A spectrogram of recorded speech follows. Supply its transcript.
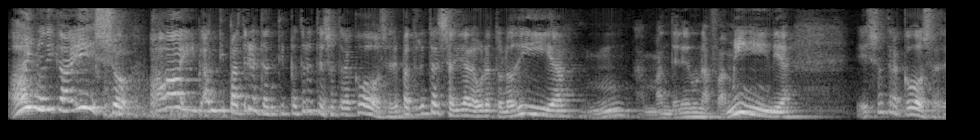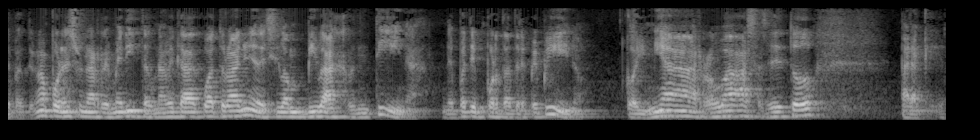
¡Ay, no diga eso! ¡Ay, antipatriota! Antipatriota es otra cosa. El patriota es salir a laburar todos los días, a mantener una familia. Es otra cosa ese patriota. No ponerse una remerita una vez cada cuatro años y decir viva Argentina. Después te importa tres pepinos. coimear, robás, hacer de todo. ¿Para qué?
